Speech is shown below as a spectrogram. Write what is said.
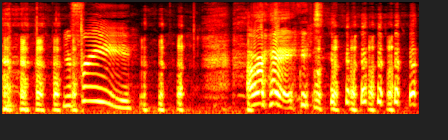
You're free. All right.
